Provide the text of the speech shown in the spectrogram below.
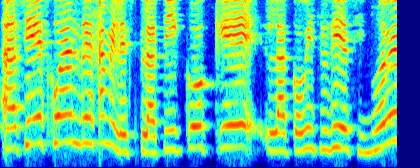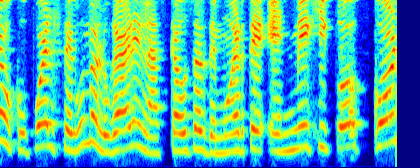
Así es, Juan, déjame les platico que la COVID-19 ocupó el segundo lugar en las causas de muerte en México con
